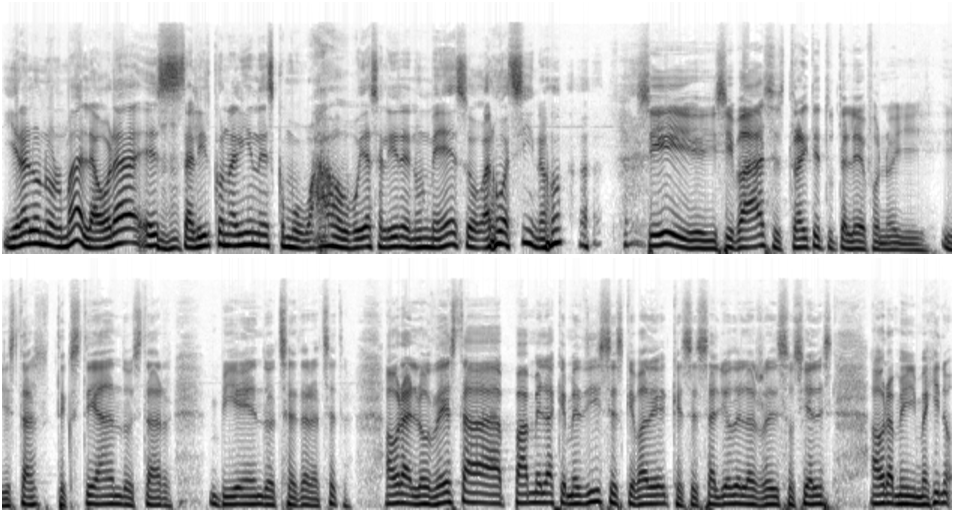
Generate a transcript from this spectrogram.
y era lo normal. Ahora es salir con alguien, es como, wow, voy a salir en un mes o algo así, ¿no? Sí, y si vas, tráete tu teléfono y, estás texteando, estar viendo, etcétera, etcétera. Ahora, lo de esta Pamela que me dices que va de, que se salió de las redes sociales, ahora me imagino,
